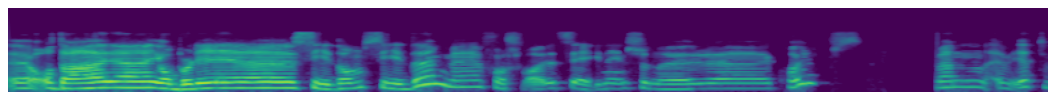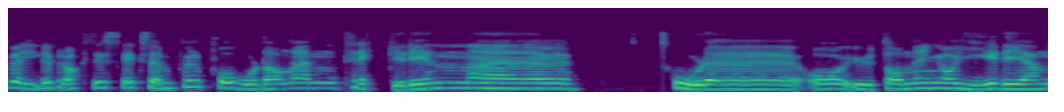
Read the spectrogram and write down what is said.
Eh, og der eh, jobber de side om side med Forsvarets egne ingeniørkorps. Men et veldig praktisk eksempel på hvordan en trekker inn skole og utdanning og gir de en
